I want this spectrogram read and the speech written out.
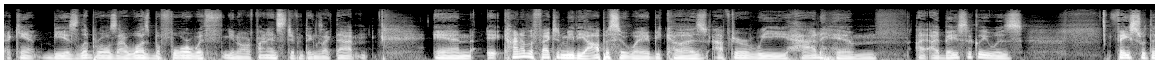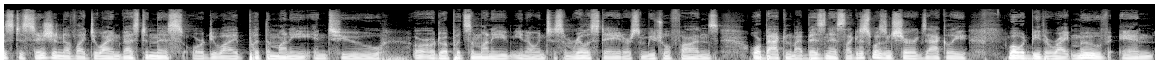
I can't be as liberal as I was before with you know our finances, different things like that. And it kind of affected me the opposite way because after we had him, I, I basically was faced with this decision of like, do I invest in this or do I put the money into, or, or, do I put some money, you know, into some real estate or some mutual funds or back into my business? Like, I just wasn't sure exactly what would be the right move. And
